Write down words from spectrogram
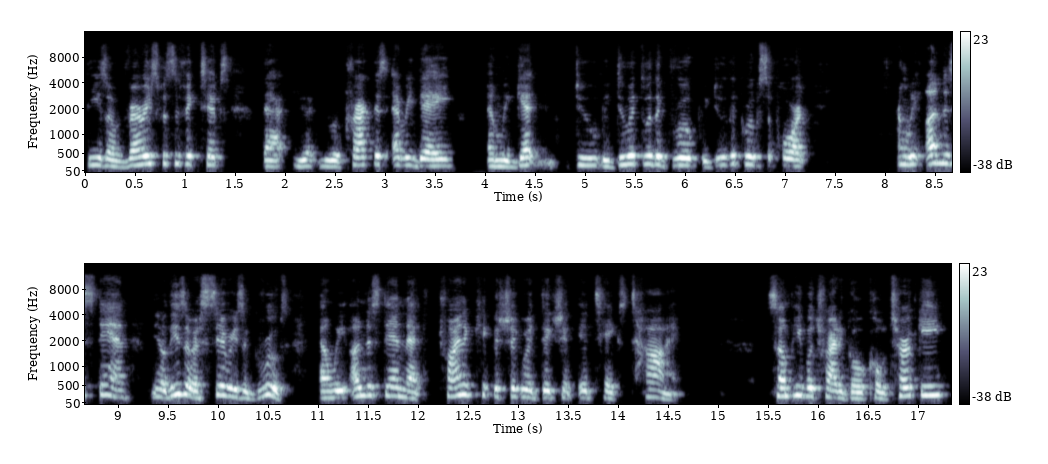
these are very specific tips that you, you would practice every day and we get do we do it through the group, we do the group support, and we understand, you know, these are a series of groups, and we understand that trying to kick a sugar addiction, it takes time. Some people try to go cold turkey.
